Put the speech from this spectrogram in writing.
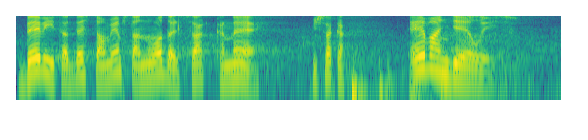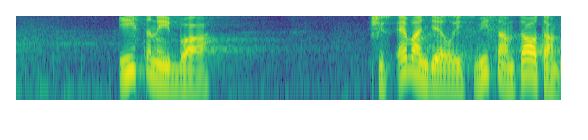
9, 10 un 11 nodaļa saka, ka nē. Viņš saka, ka evaņģēlijas īstenībā šis evaņģēlijs visām tautām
